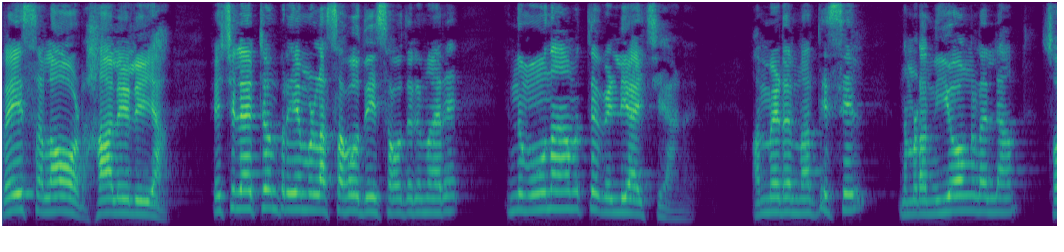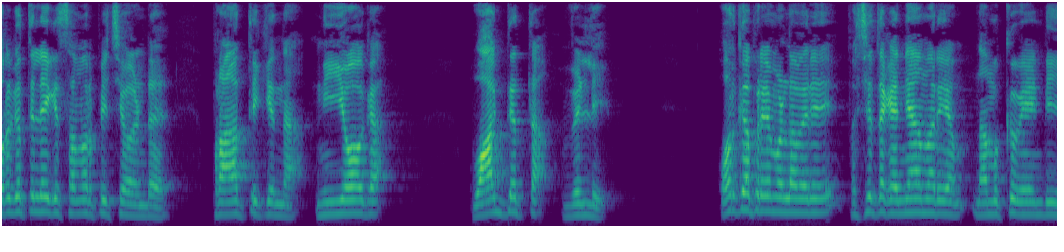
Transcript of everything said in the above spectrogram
പ്രേസ് അലോഡ് ഹാലേലിയ യേശുവിൽ പ്രിയമുള്ള സഹോദരി സഹോദരന്മാരെ ഇന്ന് മൂന്നാമത്തെ വെള്ളിയാഴ്ചയാണ്. അമ്മയുടെ മധ്യസിൽ നമ്മുടെ നിയോഗങ്ങളെല്ലാം സ്വർഗത്തിലേക്ക് സമർപ്പിച്ചുകൊണ്ട് പ്രാർത്ഥിക്കുന്ന നിയോഗ വാഗ്ദത്ത വെള്ളി. ഓർക്ക പ്രിയമുള്ളവരെ പ്രസിദ്ധ കന്യാമറിയം നമുക്ക് വേണ്ടി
